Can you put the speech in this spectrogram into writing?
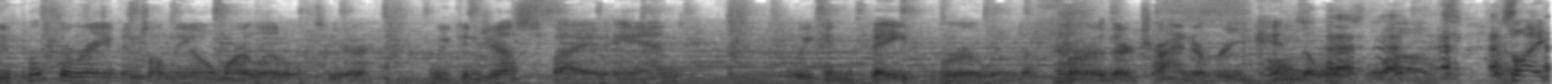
we put the Ravens on the Omar Little tier, we can justify it and we can bait Brew into further trying to rekindle his love It's like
